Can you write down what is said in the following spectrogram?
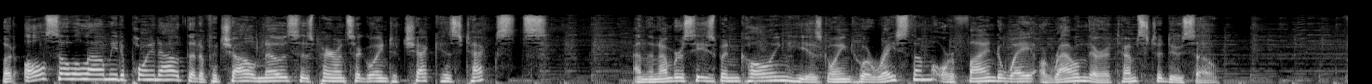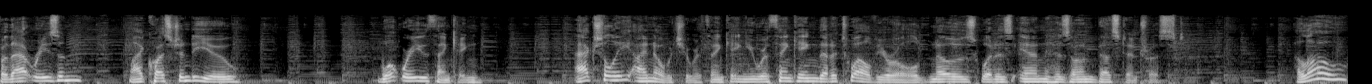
But also allow me to point out that if a child knows his parents are going to check his texts, and the numbers he's been calling, he is going to erase them or find a way around their attempts to do so. For that reason, my question to you what were you thinking? Actually, I know what you were thinking. You were thinking that a 12 year old knows what is in his own best interest. Hello?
